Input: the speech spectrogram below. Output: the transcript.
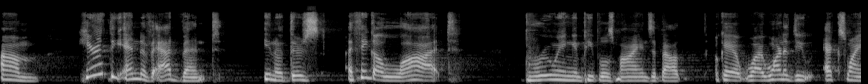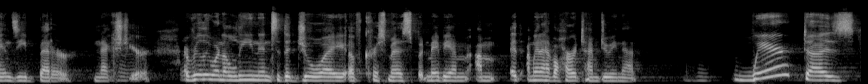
Um, here at the end of advent you know there's i think a lot brewing in people's minds about okay well i want to do x y and z better next mm-hmm. year. I really want to lean into the joy of Christmas, but maybe I'm I'm I'm going to have a hard time doing that. Mm-hmm. Where does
